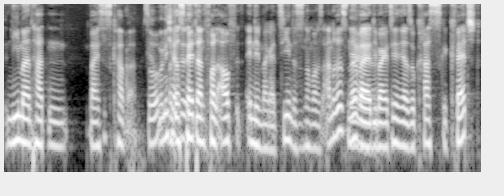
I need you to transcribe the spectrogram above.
niemand hat ein weißes Cover. So. Und, und das fällt dann voll auf in den Magazinen, das ist nochmal was anderes, ne? Ja, weil ja. die Magazine sind ja so krass gequetscht,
